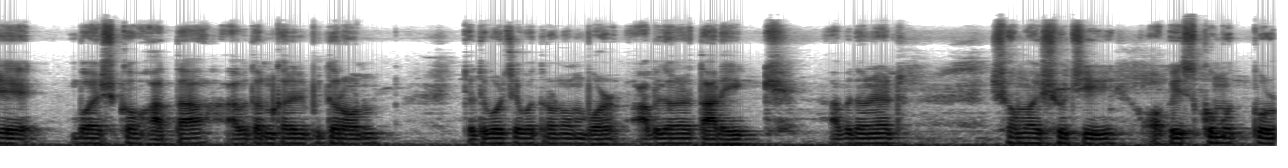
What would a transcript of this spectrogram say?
যে বয়স্ক ভাতা, আবেদনকারীর বিতরণ জাতীয় পরিচয়পত্র নম্বর, আবেদনের তারিখ, আবেদনের সময়সূচি, অফিস কুমুদপুর,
